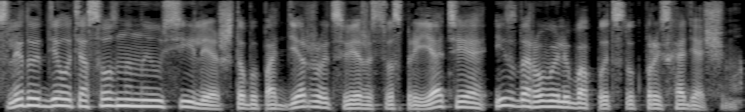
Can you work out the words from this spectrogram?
Следует делать осознанные усилия, чтобы поддерживать свежесть восприятия и здоровое любопытство к происходящему.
